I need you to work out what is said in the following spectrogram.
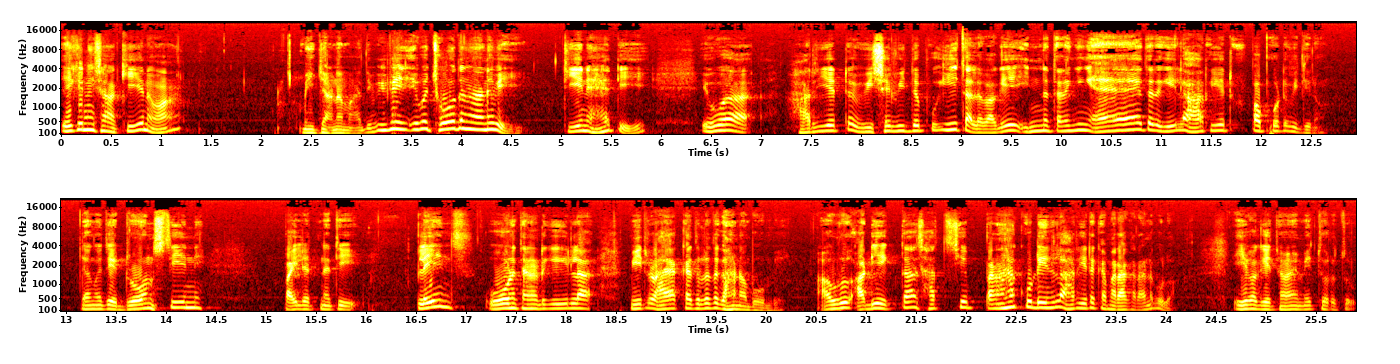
ඒක නිසා කියනවා මේ ජනමාධ්‍ය ඒව චෝදනා නෙවෙයි. තියෙන හැටි ඒව හරියට විෂ විදපු ඊතල වගේ ඉන්න තැනකින් ඈතට ගිහිල්ලා හරියට පපුවට විදිනවා. දැන් ඔය ඩ්‍රෝන්ස් තියෙන්නේ. පයිලට් නැති ප්ලේන්ස් ඕන තැනකට ගිහිල්ලා මීටර 6ක් ඇතුළත ගහන බෝම්බේ. අවුරු අඩි 1750ක උඩ ඉඳලා හරියට කැමරා කරන්න පුළුවන්. ඒ වගේ තමයි මේ තොරතුරු.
